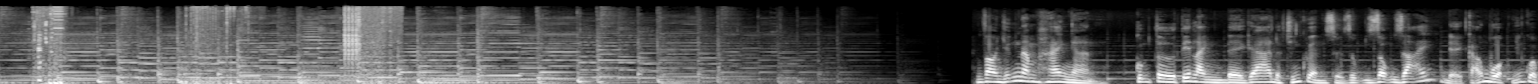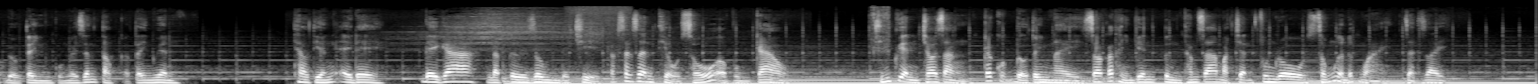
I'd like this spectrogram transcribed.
Vào những năm 2000, cụm từ tin lành đề ga được chính quyền sử dụng rộng rãi để cáo buộc những cuộc biểu tình của người dân tộc ở Tây Nguyên. Theo tiếng ED, đề ga là từ dùng để chỉ các sắc dân thiểu số ở vùng cao. Chính quyền cho rằng các cuộc biểu tình này do các thành viên từng tham gia mặt trận Phunro sống ở nước ngoài giật dây.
